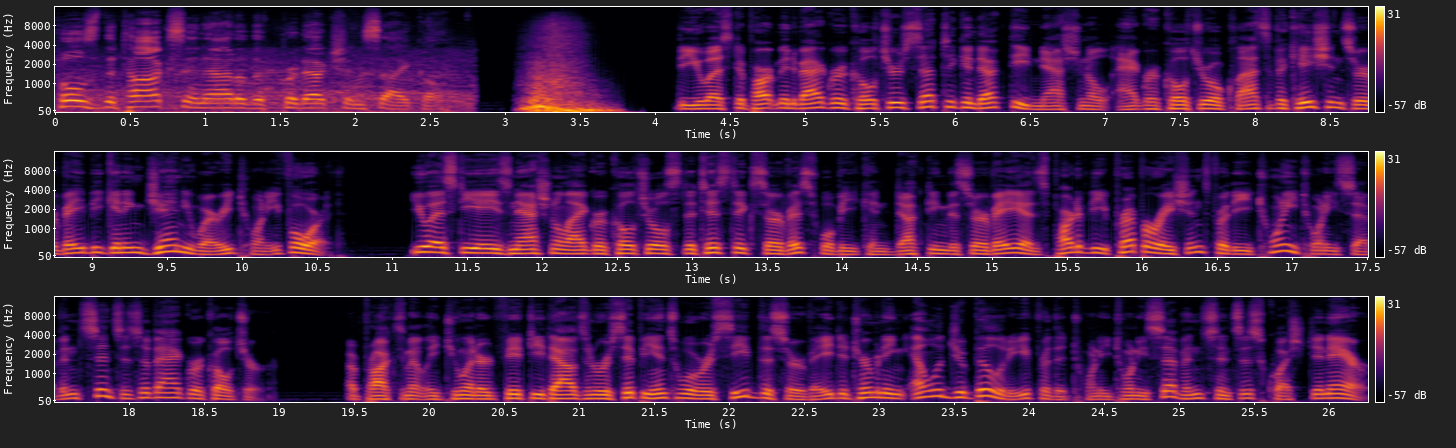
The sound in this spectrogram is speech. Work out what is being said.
pulls the toxin out of the production cycle. The U.S. Department of Agriculture set to conduct the National Agricultural Classification Survey beginning January 24th. USDA's National Agricultural Statistics Service will be conducting the survey as part of the preparations for the 2027 Census of Agriculture. Approximately 250,000 recipients will receive the survey determining eligibility for the 2027 Census questionnaire.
